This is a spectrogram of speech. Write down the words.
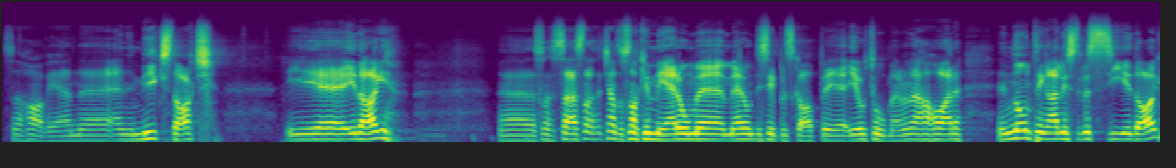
Så har vi en, en myk start i, i dag. Så jeg kommer til å snakke mer om, mer om disippelskap i, i, oktober. Men jeg har noen ting jeg har lyst til å si i dag.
